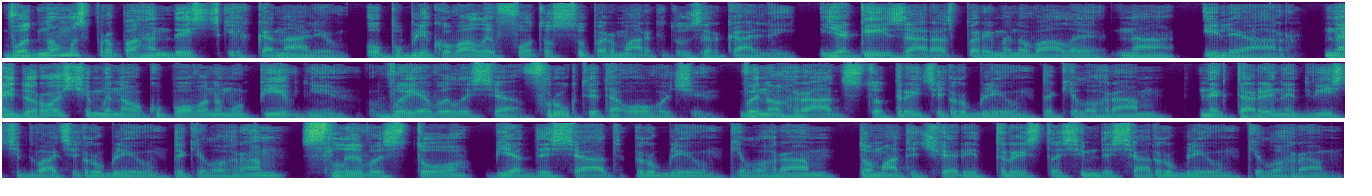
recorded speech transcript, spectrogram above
В одному з пропагандистських каналів опублікували фото з супермаркету Зеркальний, який зараз перейменували на Іліар. Найдорожчими на окупованому півдні виявилися фрукти та овочі: виноград 130 рублів за кілограм, нектарини 220 рублів за кілограм, сливи 150 рублів кілограм, томати чері 370 рублів кілограм.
